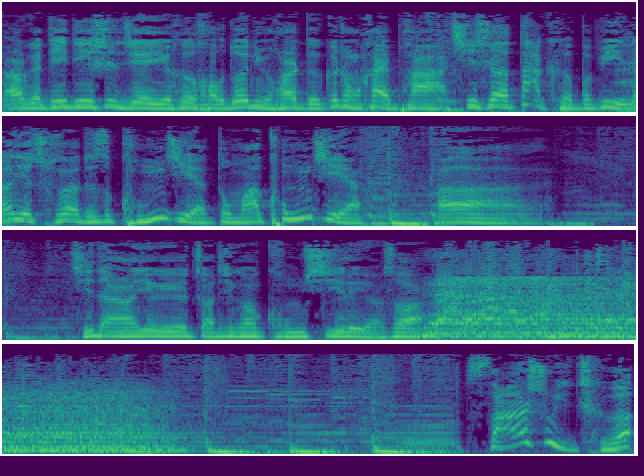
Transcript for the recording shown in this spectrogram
二哥滴滴事件以后，好多女孩都各种害怕，其实大可不必，人家出来的是空姐，懂吗？空姐啊，鸡蛋上一个一个长得就跟空袭了一样，是吧？洒水车，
